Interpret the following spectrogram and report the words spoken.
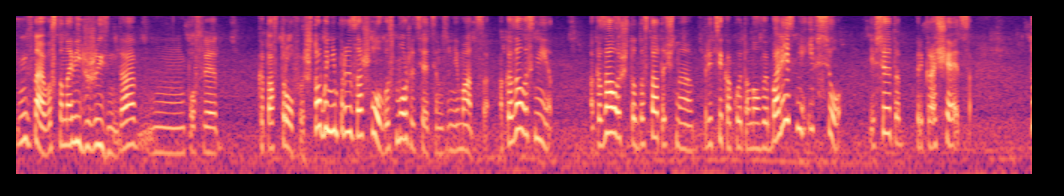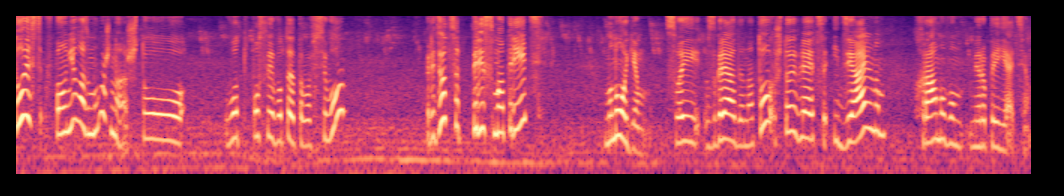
не знаю, восстановить жизнь да, после катастрофы. Что бы ни произошло, вы сможете этим заниматься. Оказалось, нет. Оказалось, что достаточно прийти к какой-то новой болезни, и все. И все это прекращается. То есть вполне возможно, что вот после вот этого всего придется пересмотреть многим свои взгляды на то, что является идеальным храмовым мероприятиям.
